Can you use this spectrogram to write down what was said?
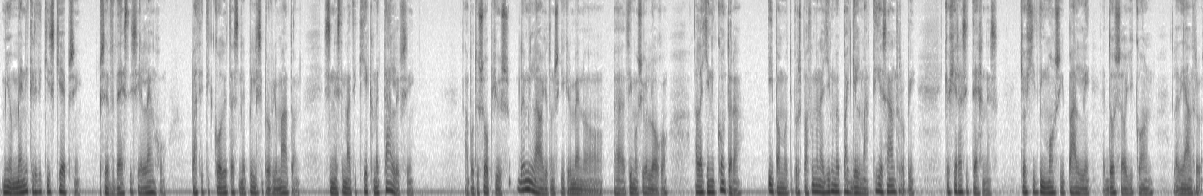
μειωμένη κριτική σκέψη, ψευδέστηση ελέγχου, παθητικότητα στην επίλυση προβλημάτων, συναισθηματική εκμετάλλευση από τους όποιους, δεν μιλάω για τον συγκεκριμένο ε, δημοσιολόγο, αλλά γενικότερα είπαμε ότι προσπαθούμε να γίνουμε επαγγελματίες άνθρωποι και όχι ερασιτέχνες και όχι δημόσιοι υπάλληλοι εντός εισαγωγικών δηλαδή άνθρωποι,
